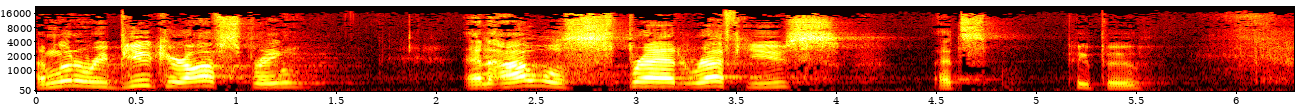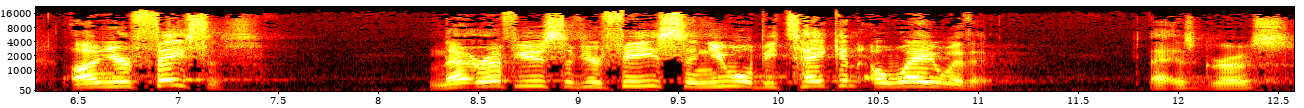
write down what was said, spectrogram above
I'm going to rebuke your offspring, and I will spread refuse, that's poo poo, on your faces. And that refuse of your feasts, and you will be taken away with it. That is gross,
